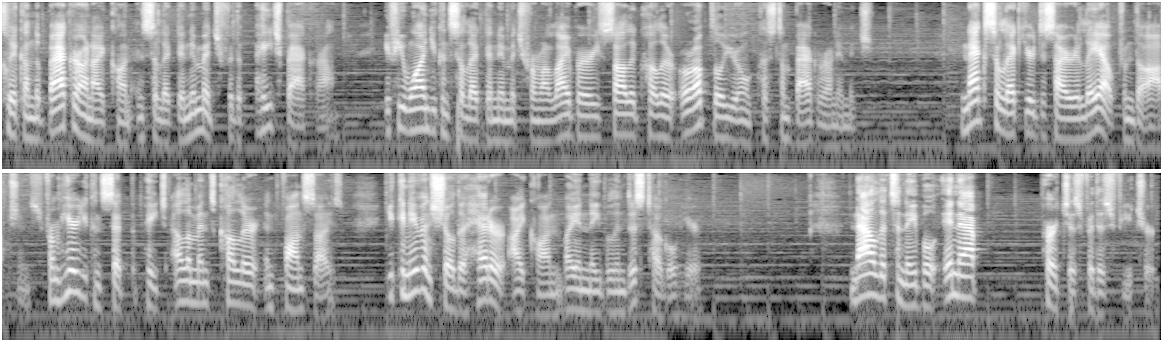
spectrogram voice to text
Click on the background icon and select an image for the page background. If you want, you can select an image from our library, solid color, or upload your own custom background image. Next, select your desired layout from the options. From here, you can set the page elements, color, and font size. You can even show the header icon by enabling this toggle here. Now let's enable in-app purchase for this feature.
